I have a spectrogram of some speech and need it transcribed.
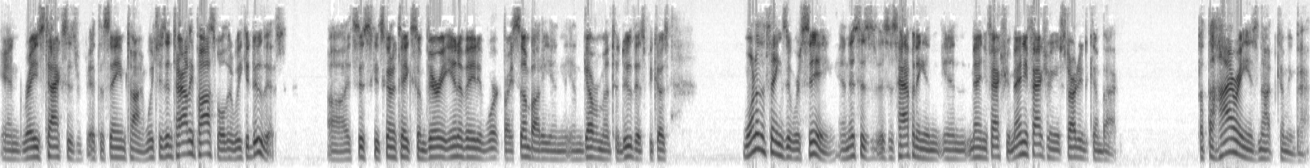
and raise taxes at the same time, which is entirely possible that we could do this. Uh, it's just it's going to take some very innovative work by somebody in in government to do this because one of the things that we're seeing, and this is this is happening in, in manufacturing, manufacturing is starting to come back. But the hiring is not coming back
